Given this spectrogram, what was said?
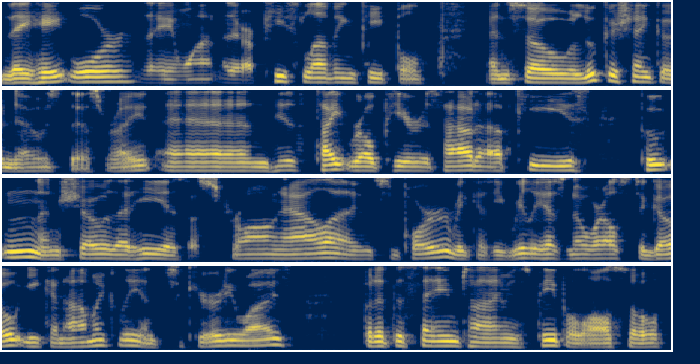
They hate war. They want. They are peace loving people, and so Lukashenko knows this, right? And his tightrope here is how to appease Putin and show that he is a strong ally and supporter because he really has nowhere else to go economically and security wise. But at the same time, his people also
